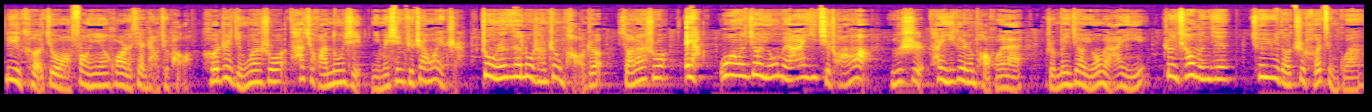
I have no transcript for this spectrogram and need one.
立刻就往放烟花的现场去跑。何志警官说：“他去还东西，你们先去占位置。”众人在路上正跑着，小兰说：“哎呀，忘了叫由美阿姨起床了。”于是他一个人跑回来，准备叫由美阿姨。正敲门间，却遇到志和警官。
